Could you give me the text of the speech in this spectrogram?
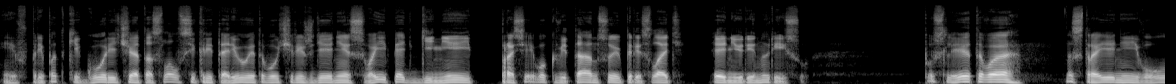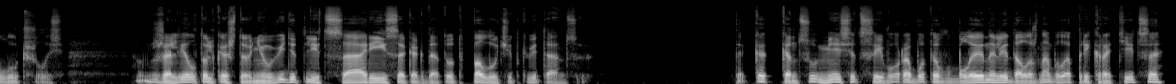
и в припадке горечи отослал секретарю этого учреждения свои пять геней, прося его квитанцию переслать Энюрину Рису. После этого настроение его улучшилось — он жалел только, что не увидит лица Риса, когда тот получит квитанцию. Так как к концу месяца его работа в Бленнеле должна была прекратиться,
